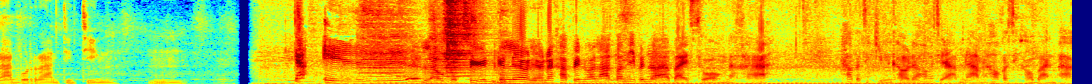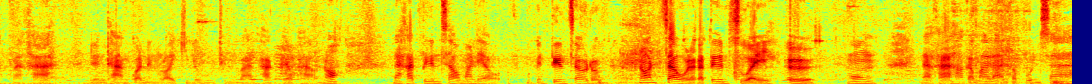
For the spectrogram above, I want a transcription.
ราณโบราณจริง ๆ อืม เอเราก็ตื่นกันแล้วแล้วนะคะ เป็นเวลาตอนนี้เป็นเวลาบ่ายสองนะคะเขาก็จะกินเขาวแล้วเขาก็จะอาบน้ำแล้วเขาก็จะเข้าบ้านพักนะคะ เดินทางกว่า 100 กิโลถึงบ้านพักแถวๆเนาะนะคะ ตื่นเช้ามาแล้วมันเป็นตื่นเช้าดอก นอนเช้าแล้วก็ตื่นสวย เอองงนะคะเขากับมาร้านกับปุ่นเช้า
